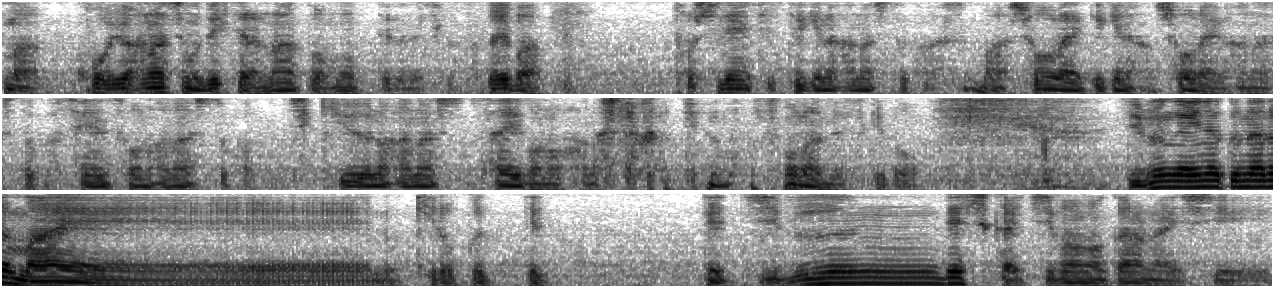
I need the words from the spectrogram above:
まあ、こういう話もできたらなと思ってるんですけど、例えば、都市伝説的な話とか、まあ将来的な、将来の話とか、戦争の話とか、地球の話、最後の話とかっていうのもそうなんですけど、自分がいなくなる前の記録って、で自分でしか一番わからないし、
